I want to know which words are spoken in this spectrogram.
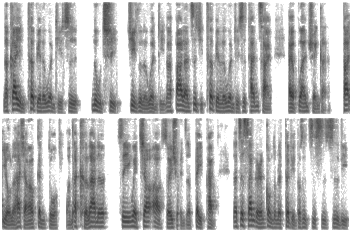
那该隐特别的问题是怒气、嫉妒的问题。那巴兰自己特别的问题是贪财，还有不安全感。他有了，他想要更多啊。那可拉呢，是因为骄傲，所以选择背叛。那这三个人共同的特点都是自私自利。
